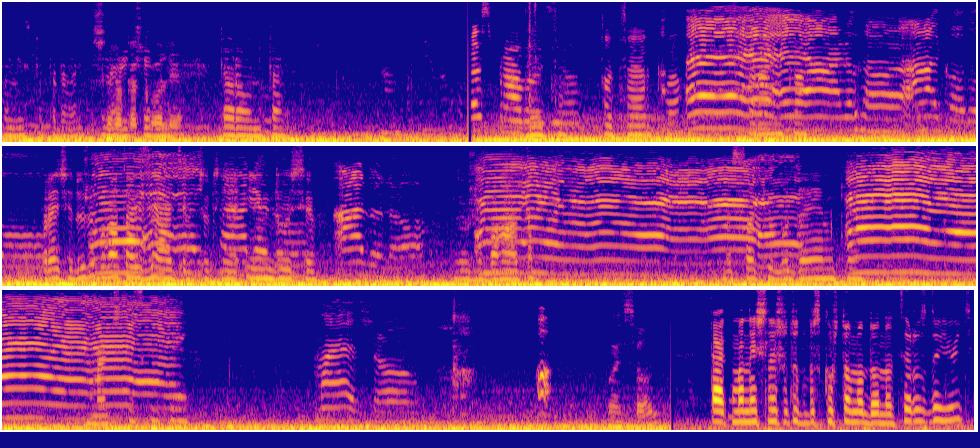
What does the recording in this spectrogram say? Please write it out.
по місту, подивитися на Широка колія. Торонто. Справа то церква старенька. До речі, дуже багато азіатів тут є і індусів. Дуже багато. Високі будинки. Бачите, скільки? Так, ми знайшли, що тут безкоштовно донати роздають.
